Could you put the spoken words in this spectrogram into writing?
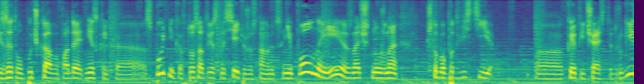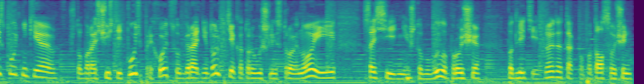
из этого пучка выпадает несколько спутников, то, соответственно, сеть уже становится неполной, и, значит, нужно, чтобы подвести э, к этой части другие спутники, чтобы расчистить путь, приходится убирать не только те, которые вышли из строя, но и соседние, чтобы было проще подлететь. Но это так, попытался очень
